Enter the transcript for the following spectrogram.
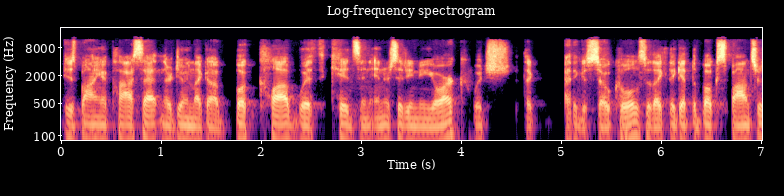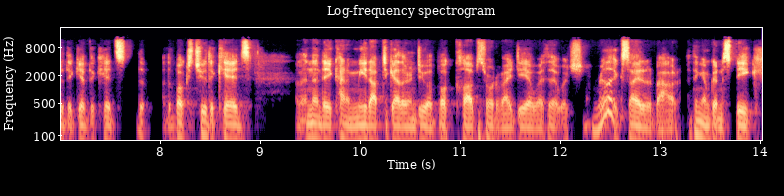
is buying a class set and they're doing like a book club with kids in inner city New York, which the, I think is so cool. So like they get the book sponsored, they give the kids the, the books to the kids and then they kind of meet up together and do a book club sort of idea with it, which I'm really excited about. I think I'm going to speak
